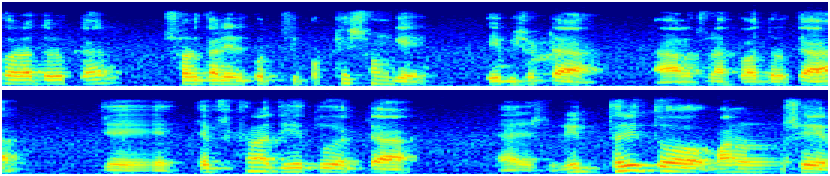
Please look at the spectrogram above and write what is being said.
করা দরকার, সরকারের কর্তৃপক্ষের সঙ্গে এই বিষয়টা আলোচনা করা দরকার যে হেফখানা যেহেতু একটা নির্ধারিত মানুষের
